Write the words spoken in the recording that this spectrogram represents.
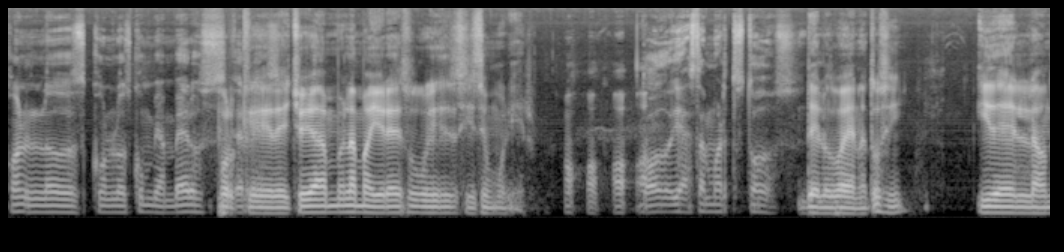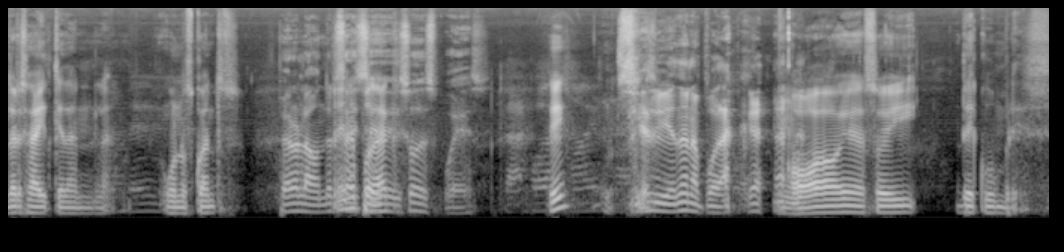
Con los, con los cumbiamberos. Porque de hecho ya la mayoría de esos güeyes sí se murieron. Todos ya están muertos todos. De los vallenatos sí. Y de la Underside quedan la- unos cuantos. Pero la Underside la se Podaca. hizo después. ¿Sí? Sigues viviendo en Apodaca. No, yo soy de Cumbres.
